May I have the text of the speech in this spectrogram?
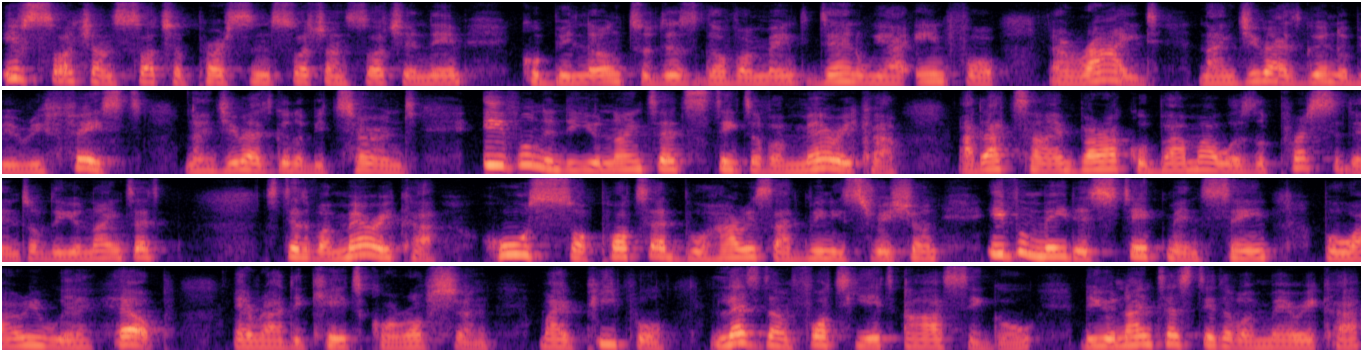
if such and such a person, such and such a name could belong to this government, then we are in for a ride. Nigeria is going to be refaced Nigeria is going to be turned. Even in the United States of America, at that time, Barack Obama was the president of the United States of America, who supported Buhari's administration, even made a statement saying Buhari will help eradicate corruption. My people, less than 48 hours ago, the United States of America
